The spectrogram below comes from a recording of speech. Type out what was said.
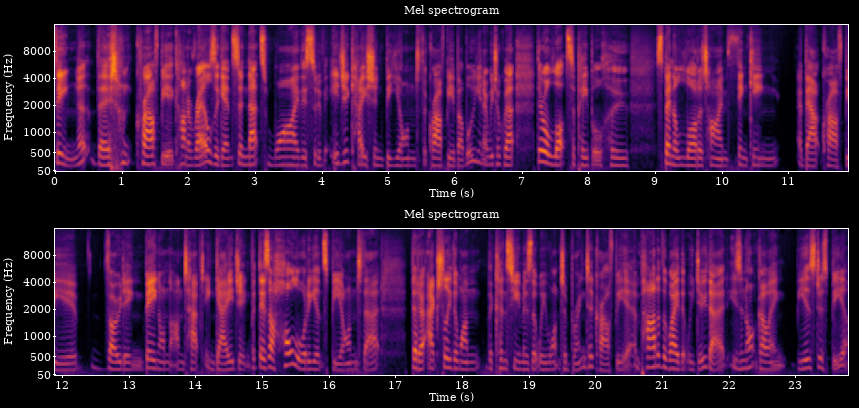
thing that craft beer kind of rails against, and that's why this sort of education beyond the craft beer bubble. You know, we talk about there are lots of people who spend a lot of time thinking about craft beer, voting, being on Untappd, engaging, but there's a whole audience beyond that that are actually the one the consumers that we want to bring to craft beer. And part of the way that we do that is not going beer's just beer.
